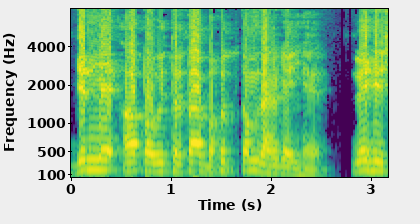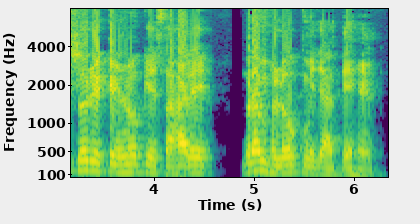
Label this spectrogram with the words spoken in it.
जिनमें अपवित्रता बहुत कम रह गई है, वे ही सूर्य किरणों के सहारे ब्रह्मलोक में जाते हैं।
